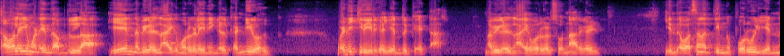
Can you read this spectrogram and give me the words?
கவலையும் அடைந்த அப்துல்லா ஏன் நபிகள் நாயகம் அவர்களை நீங்கள் கண்ணீர் வகு வடிக்கிறீர்கள்? என்று கேட்டார். நபிகள் நாயகம் அவர்கள் சொன்னார்கள் இந்த வசனத்தின் பொருள் என்ன?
